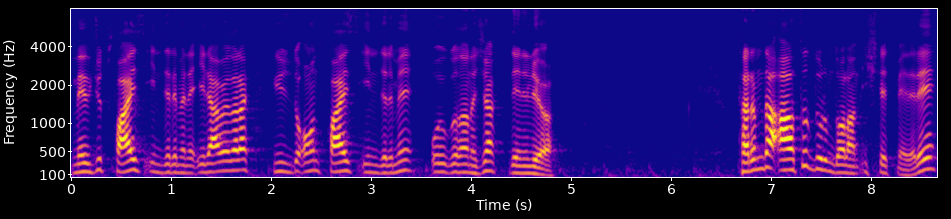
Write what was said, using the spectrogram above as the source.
mevcut faiz indirimine ilave olarak %10 faiz indirimi uygulanacak deniliyor. Tarımda atıl durumda olan işletmeleri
